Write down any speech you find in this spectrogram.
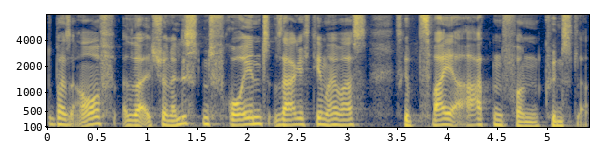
du pass auf, also als Journalistenfreund sage ich dir mal was. Es gibt zwei Arten von Künstlern.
